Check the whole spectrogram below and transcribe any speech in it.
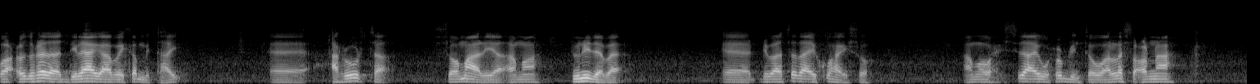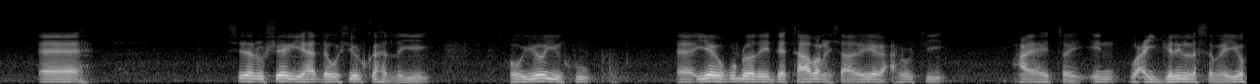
waa cudurrada dilaagaa bay ka mid tahay carruurta soomaaliya ama dunidaba dhibaatada ay ku hayso ama sida ay wax u dhinto waa la soconnaa sidanuu sheegaya hadda wasiirku ka hadlayey hooyooyinku iyaga qudhooday dee taabanaysaa iyaga caruurtii maxay ahaytay in wacyigelin la sameeyo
